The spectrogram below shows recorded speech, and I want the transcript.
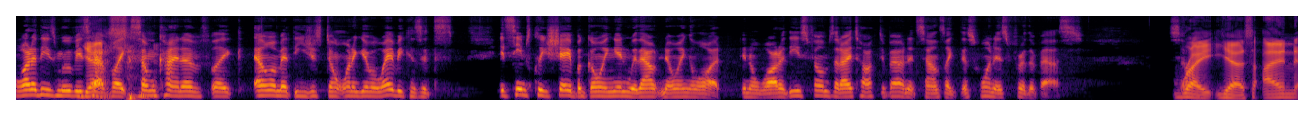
A lot of these movies have like some kind of like element that you just don't want to give away because it's it seems cliche, but going in without knowing a lot in a lot of these films that I talked about, and it sounds like this one is for the best. So, Right. Yes. And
